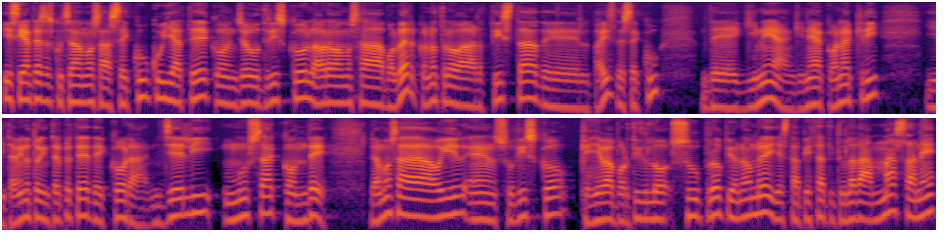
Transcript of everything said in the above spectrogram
Y si antes escuchábamos a Sekou Kuyate con Joe Driscoll, ahora vamos a volver con otro artista del país, de Sekou, de Guinea, Guinea Conakry, y también otro intérprete de Cora, Jelly Musa Condé. Le vamos a oír en su disco que lleva por título su propio nombre y esta pieza titulada Masané,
